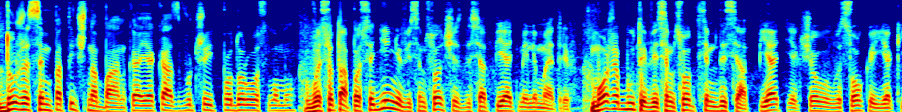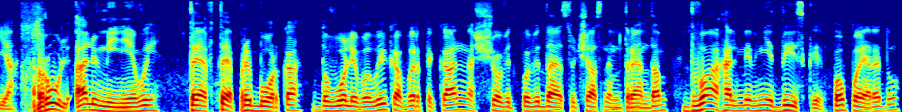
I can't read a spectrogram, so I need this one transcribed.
Дуже симпатична банка, яка звучить по-дорослому. Висота по сидінню 865 мм. Може бути 875, якщо ви високий, як я. Руль алюмінієвий. ТФТ приборка доволі велика, вертикальна, що відповідає сучасним трендам. Два гальмівні диски попереду.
